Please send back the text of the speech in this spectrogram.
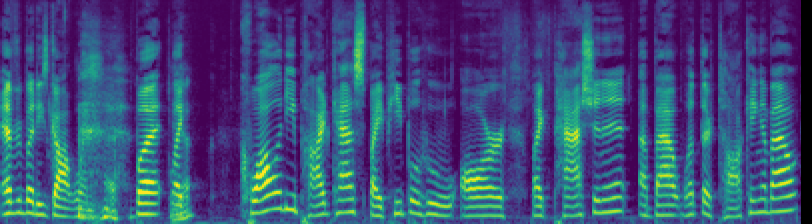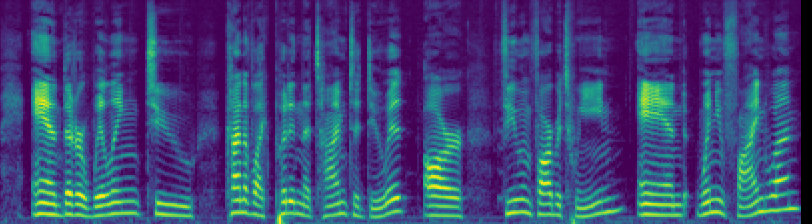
Everybody's got one. But like Yeah. Quality podcasts by people who are like passionate about what they're talking about and that are willing to kind of like put in the time to do it are few and far between and when you find one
